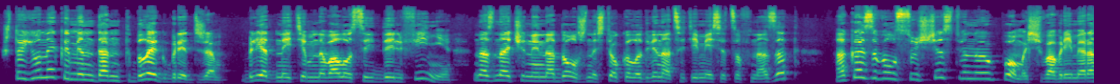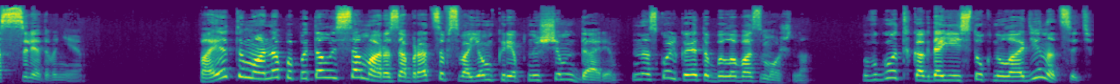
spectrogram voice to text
что юный комендант Блэкбриджа, бледный темноволосый Дельфини, назначенный на должность около 12 месяцев назад, оказывал существенную помощь во время расследования. Поэтому она попыталась сама разобраться в своем крепнущем даре, насколько это было возможно. В год, когда ей стукнуло одиннадцать,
